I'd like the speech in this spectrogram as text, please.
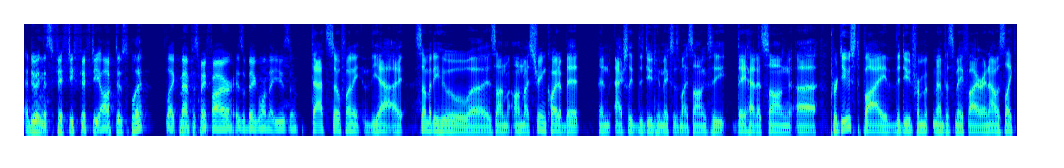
and doing this 50 50 octave split like Memphis May Fire is a big one that used them. That's so funny. Yeah, I, somebody who uh, is on on my stream quite a bit, and actually the dude who mixes my songs, he they had a song uh, produced by the dude from Memphis May Fire, and I was like,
